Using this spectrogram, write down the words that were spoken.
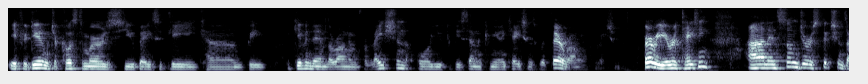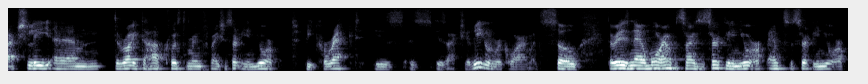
if you're dealing with your customers, you basically can be giving them the wrong information or you could be sending communications with their wrong information. Very irritating. And in some jurisdictions, actually, um, the right to have customer information, certainly in Europe, to be correct is, is, is actually a legal requirement. So there is now more emphasis, certainly in Europe, emphasis certainly in Europe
